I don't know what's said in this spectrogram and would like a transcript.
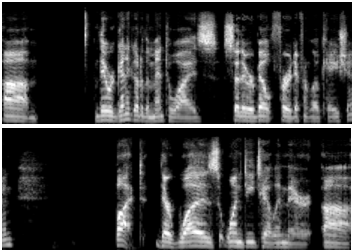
um, they were going to go to the Mentawais, so they were built for a different location. But there was one detail in there. Uh,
